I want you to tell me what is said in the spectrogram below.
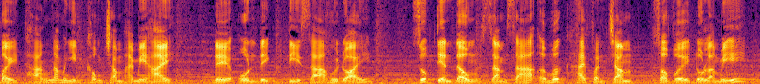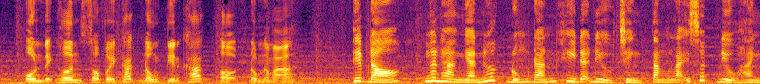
7 tháng năm 2022 để ổn định tỷ giá hối đoái, giúp tiền đồng giảm giá ở mức 2% so với đô la Mỹ, ổn định hơn so với các đồng tiền khác ở Đông Nam Á. Tiếp đó, Ngân hàng Nhà nước đúng đắn khi đã điều chỉnh tăng lãi suất điều hành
